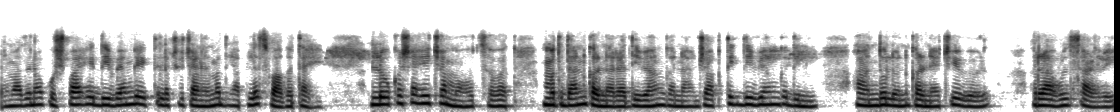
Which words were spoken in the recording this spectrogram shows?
माझं नाव पुष्पा आहे. दिव्यांग एकलक्ष चॅनलमध्ये आपलं स्वागत आहे. लोकशाहीच्या महोत्सवात मतदान करणाऱ्या दिव्यांगांना जागतिक दिव्यांग दिनी आंदोलन करण्याची वेळ राहुल साळवे.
